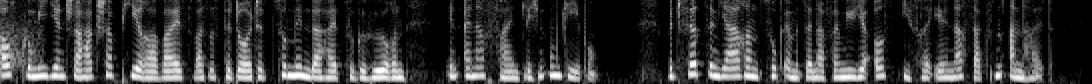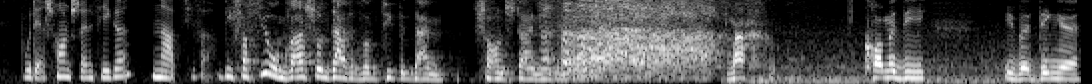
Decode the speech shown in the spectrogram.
Auch Comedian Shahak Shapira weiß, was es bedeutet, zur Minderheit zu gehören, in einer feindlichen Umgebung. Mit 14 Jahren zog er mit seiner Familie aus Israel nach Sachsen-Anhalt wo der Schornsteinfeger Nazi war. Die Verführung war schon da, wenn so ein Typ in deinem Schornstein ist. Ich mache Comedy über Dinge,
